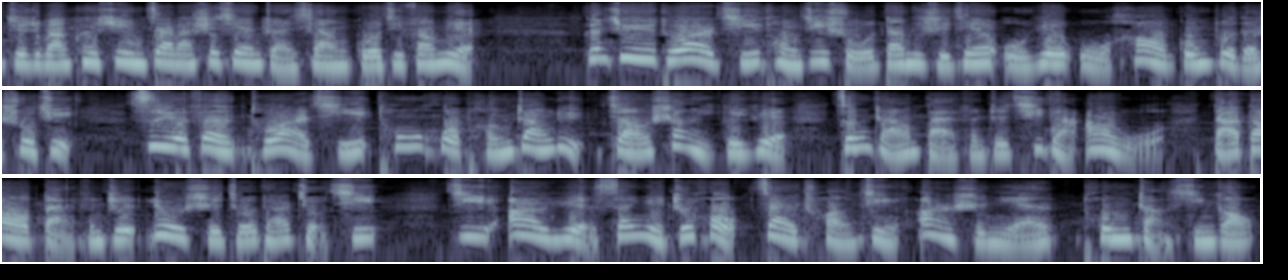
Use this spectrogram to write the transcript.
九九八快讯再把视线转向国际方面。根据土耳其统计署当地时间五月五号公布的数据，四月份土耳其通货膨胀率较上一个月增长百分之七点二五，达到百分之六十九点九七，继二月、三月之后再创近二十年通胀新高。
